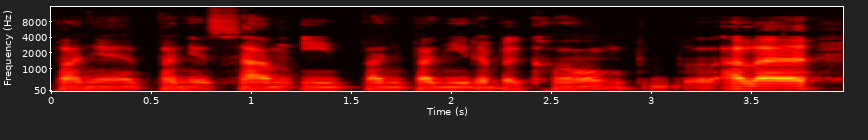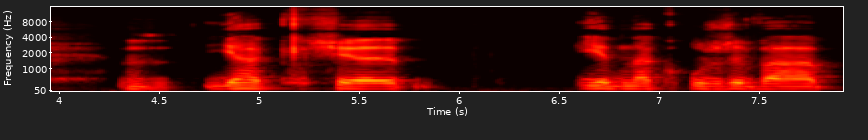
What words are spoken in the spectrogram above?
panie, panie Sam i pani, pani Rebeko, ale jak się jednak używa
